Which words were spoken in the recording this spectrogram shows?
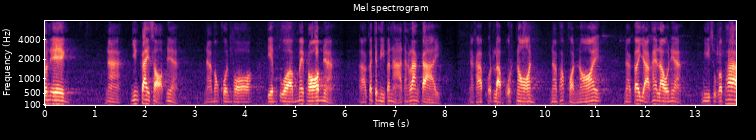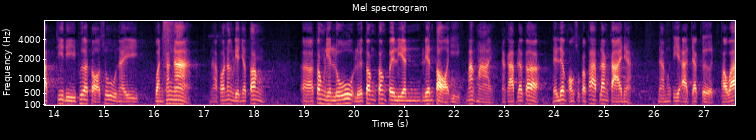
ตนเองนะยิ่งใกล้สอบเนี่ยนะบางคนพอเตรียมตัวไม่พร้อมเนี่ยก็จะมีปัญหาทางร่างกาย นะครับอดหลับอดนอนนะพักผ่อนน้อยนะก็อยากให้เราเนี่ยมีสุขภาพที่ดีเพื่อต่อสู้ในวันข้างหน้านะเพราะนักเรียนจะต้องอต้องเรียนรู้หรือต้องต้องไปเรียนเรียนต่ออีกมากมายนะครับ แล้วก็ในเรื่องของสุขภาพร่างกายเนี่ยนะบางทีอาจจะเกิดภาวะ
